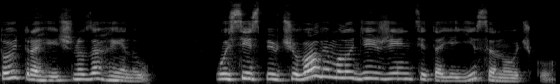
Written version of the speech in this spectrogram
той трагічно загинув. Усі співчували молодій жінці та її синочку.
